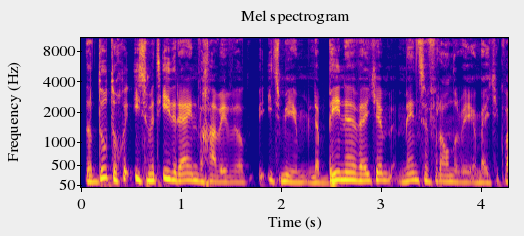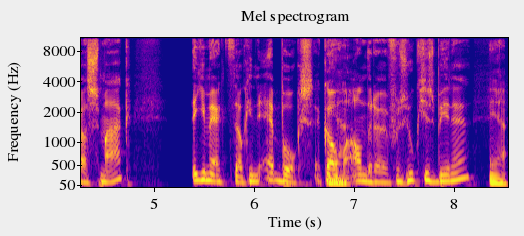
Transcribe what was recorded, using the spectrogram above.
dat doet toch iets met iedereen. We gaan weer wat, iets meer naar binnen, weet je. Mensen veranderen weer een beetje qua smaak. En je merkt het ook in de appbox. Er komen andere verzoekjes binnen. Ja.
